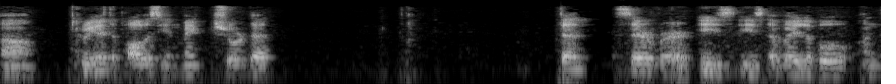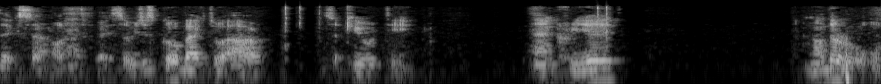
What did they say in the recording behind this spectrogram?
uh, create a policy and make sure that that server is is available on the external interface. So we just go back to our security and create another rule.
